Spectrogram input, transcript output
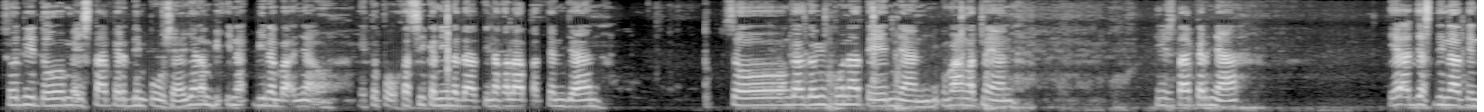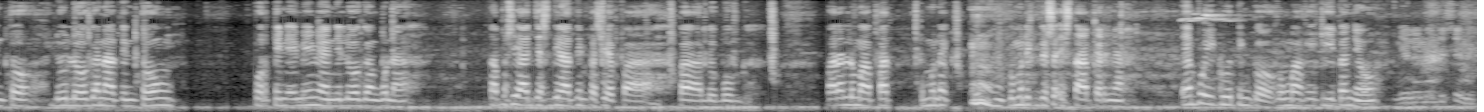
So dito, may stopper din po siya. Yan ang bi- ina- binaba niya. Oh. Ito po, kasi kanina dati nakalapat yan dyan. So, ang gagawin po natin, yan, umangat na yan. Yung stopper niya, i-adjust din natin to. Luluwagan natin tong 14mm yan, niluwagan ko na. Tapos i-adjust din natin pa siya pa, pa lubog. Para lumapat, kumunik, kumunik doon sa stopper niya. Ayan po ikutin ko. Kung makikita nyo, Yan ang nandun siya eh.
